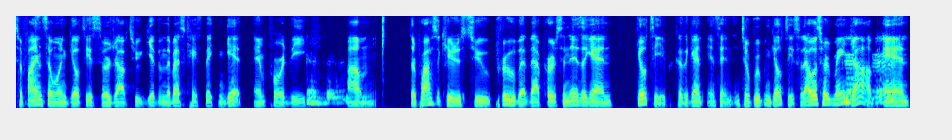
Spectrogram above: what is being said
to find someone guilty. It's her job to give them the best case they can get, and for the Mhm. um, the prosecutors to prove that that person is again guilty, because again, innocent until proven guilty. So that was her main job, Mhm. and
